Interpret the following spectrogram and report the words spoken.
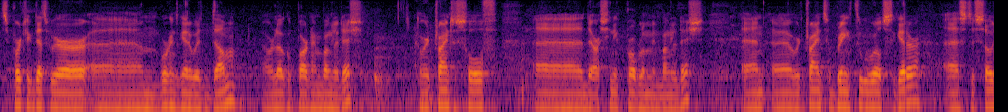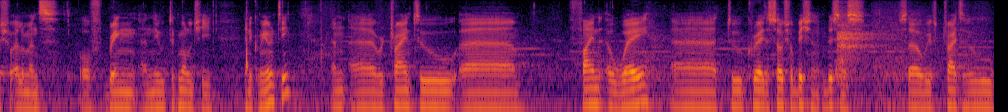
It's a project that we're um, working together with DAM, our local partner in Bangladesh. We're trying to solve uh, the arsenic problem in Bangladesh. And uh, we're trying to bring two worlds together as the social element of bringing a new technology in the community. And uh, we're trying to find a way uh, to create a social business. So we've tried to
